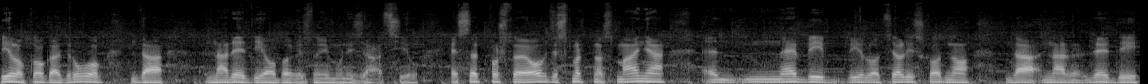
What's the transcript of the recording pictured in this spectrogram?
bilo koga drugog, da naredi obaveznu imunizaciju. E sad, pošto je ovde smrtnost manja, e, ne bi bilo celishodno da naredi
